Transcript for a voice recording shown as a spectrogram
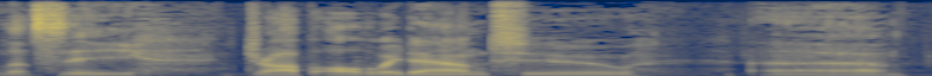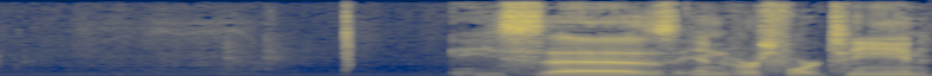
let's see drop all the way down to. Uh, he says in verse 14,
